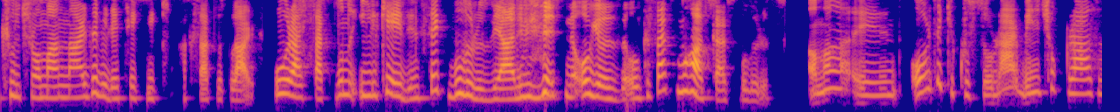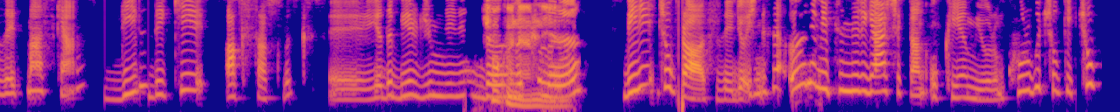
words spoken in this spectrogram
kült romanlarda bile teknik aksaklıklar uğraşsak bunu ilke edinsek buluruz yani bir metni o gözle okusak muhakkak buluruz. Ama e, oradaki kusurlar beni çok rahatsız etmezken dildeki aksaklık e, ya da bir cümlenin dağınıklığı beni çok rahatsız ediyor. Şimdi mesela öyle metinleri gerçekten okuyamıyorum. Kurgu çok çok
